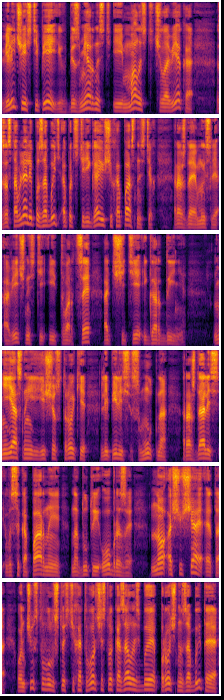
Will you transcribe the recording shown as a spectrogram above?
Величие степей, их безмерность и малость человека заставляли позабыть о подстерегающих опасностях, рождая мысли о вечности и Творце, о щите и гордыне – Неясные еще строки лепились смутно, рождались высокопарные, надутые образы, но, ощущая это, он чувствовал, что стихотворчество, казалось бы, прочно забытое,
